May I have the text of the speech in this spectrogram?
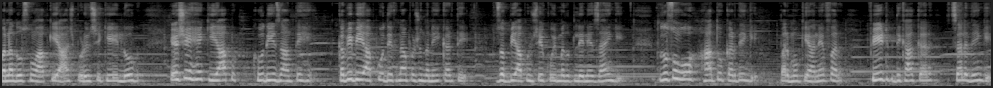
वरना दोस्तों, आपके आस पड़ोसी के लोग ऐसे हैं कि आप खुद ही जानते हैं। कभी भी आपको देखना पसंद नहीं करते। जब भी आप उनसे कोई मदद लेने जाएँगे तो दोस्तों वो हाँ तो कर देंगे, पर मौके आने पर फीट दिखाकर चल देंगे।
